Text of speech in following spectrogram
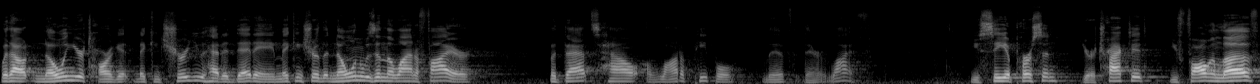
without knowing your target, making sure you had a dead aim, making sure that no one was in the line of fire. But that's how a lot of people live their life. You see a person, you're attracted, you fall in love,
